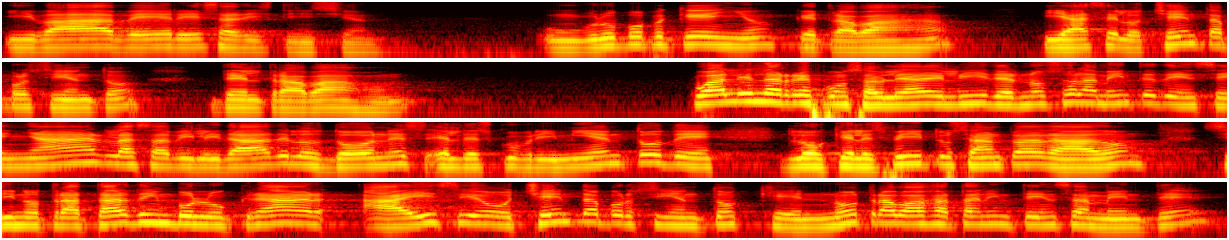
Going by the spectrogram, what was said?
y va a haber esa distinción. Un grupo pequeño que trabaja y hace el 80% del trabajo ¿Cuál es la responsabilidad del líder? No solamente de enseñar las habilidades, los dones, el descubrimiento de lo que el Espíritu Santo ha dado, sino tratar de involucrar a ese 80% que no trabaja tan intensamente,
